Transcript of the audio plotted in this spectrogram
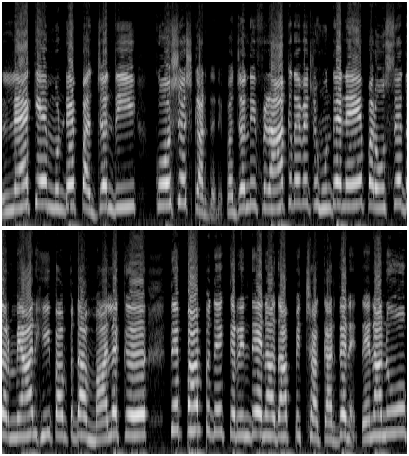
ਲੈ ਕੇ ਮੁੰਡੇ ਭੱਜਣ ਦੀ ਕੋਸ਼ਿਸ਼ ਕਰਦੇ ਨੇ। ਭੱਜਣ ਦੀ ਫਿਰਾਕ ਦੇ ਵਿੱਚ ਹੁੰਦੇ ਨੇ, ਪਰ ਉਸੇ ਦਰਮਿਆਨ ਹੀ ਪੰਪ ਦਾ ਮਾਲਕ ਤੇ ਪੰਪ ਦੇ ਕਰਿੰਦੇ ਇਹਨਾਂ ਦਾ ਪਿੱਛਾ ਕਰਦੇ ਨੇ। ਤੇ ਇਹਨਾਂ ਨੂੰ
